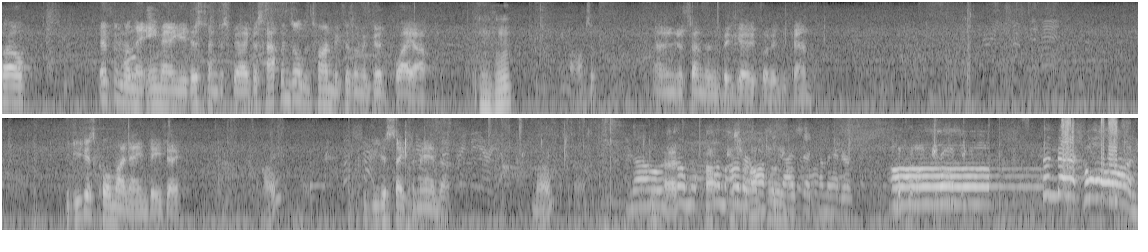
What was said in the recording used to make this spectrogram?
Well, if and when they email you this time, just be like, this happens all the time because I'm a good player. Mm-hmm. And then just send them the video footage you can. Did you just call my name, DJ? No? Did you just say Commander? No? No, Okay. some Uh, some guess other what I'm awesome guy said commander. what I'm Oh, the net horn!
